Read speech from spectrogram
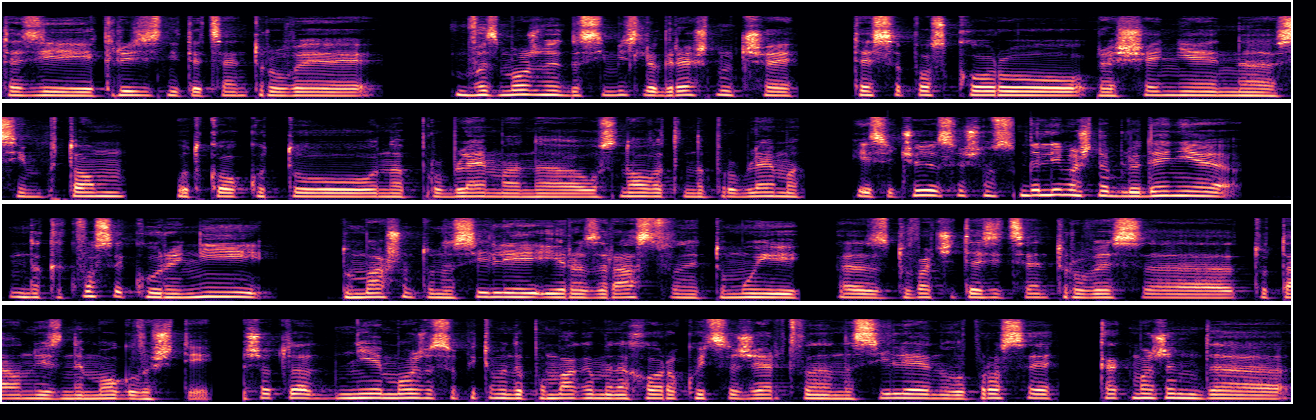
тези кризисните центрове. Възможно е да си мисля грешно, че те са по-скоро решение на симптом, отколкото на проблема, на основата на проблема. И се чудя всъщност дали имаш наблюдение на какво се корени домашното насилие и разрастването му и за това, че тези центрове са тотално изнемогващи. Защото ние може да се опитаме да помагаме на хора, които са жертва на насилие, но въпросът е как можем да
